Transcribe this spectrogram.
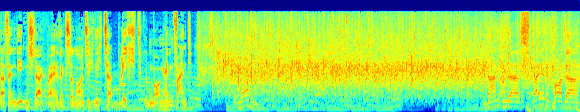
dass sein Lebenswerk bei 96 nicht zerbricht. Guten Morgen, Henning Feind. Guten Morgen. Dann unser Sky-Reporter,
